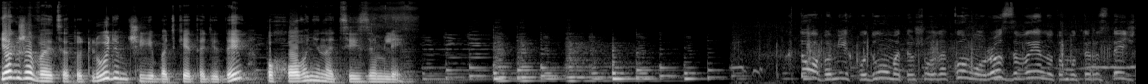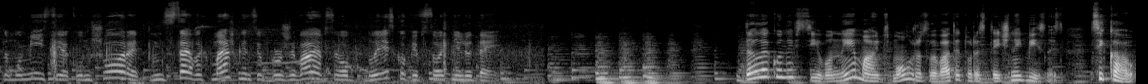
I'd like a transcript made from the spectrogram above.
як живеться тут людям, чиї батьки та діди поховані на цій землі. Хто би міг подумати, що у такому розвинутому туристичному місті, як Лумшори, місцевих мешканців проживає всього близько півсотні людей. Далеко не всі вони мають змогу розвивати туристичний бізнес. Цікаво,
